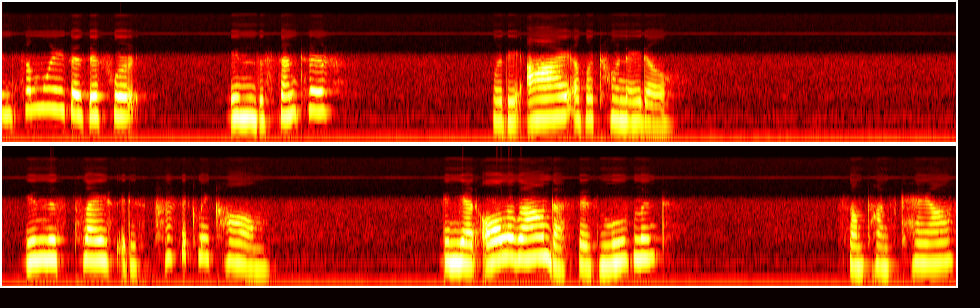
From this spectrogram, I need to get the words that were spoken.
in some ways as if we're in the center or the eye of a tornado. In this place, it is perfectly calm, and yet all around us there's movement, sometimes chaos,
